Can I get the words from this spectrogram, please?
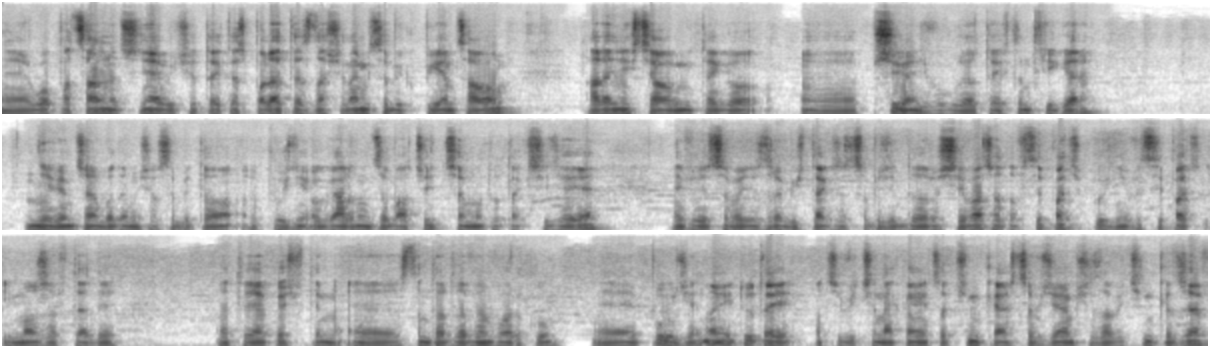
e, łopacalne, czy nie. Widzicie, tutaj też paletę z nasionami sobie kupiłem całą, ale nie chciało mi tego e, przyjąć w ogóle tutaj w ten trigger. Nie wiem czemu, będę musiał sobie to później ogarnąć, zobaczyć czemu to tak się dzieje. Najpierw trzeba będzie zrobić tak, że trzeba będzie do rozsiewacza to wsypać, później wysypać i może wtedy e, to jakoś w tym e, standardowym worku e, pójdzie. No i tutaj oczywiście na koniec odcinka jeszcze wziąłem się za wycinkę drzew.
